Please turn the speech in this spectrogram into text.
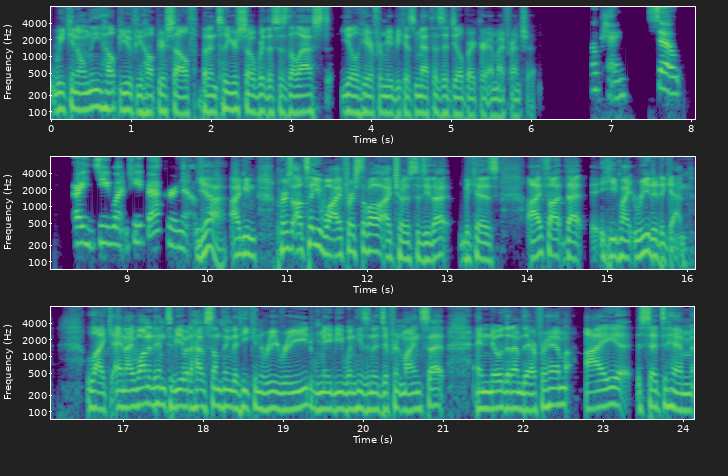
We can only help you if you help yourself. But until you're sober, this is the last you'll hear from me because meth is a deal breaker in my friendship. Okay. So are, do you want feedback or no? Yeah. I mean, pers- I'll tell you why. First of all, I chose to do that because I thought that he might read it again. Like, and I wanted him to be able to have something that he can reread, maybe when he's in a different mindset and know that I'm there for him. I said to him,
